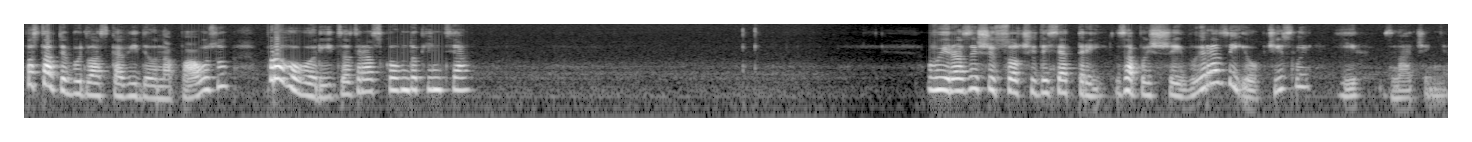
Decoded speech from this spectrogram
Поставте, будь ласка, відео на паузу. Проговоріть за зразком до кінця. Вирази 663. Запиши вирази і обчисли їх значення.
